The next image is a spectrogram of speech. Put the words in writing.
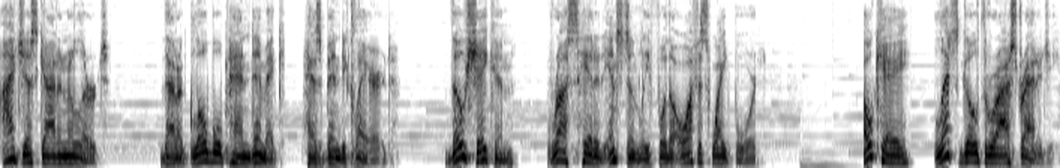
I just got an alert that a global pandemic has been declared. Though shaken, Russ headed instantly for the office whiteboard. Okay, let's go through our strategy.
